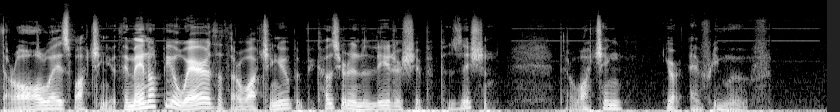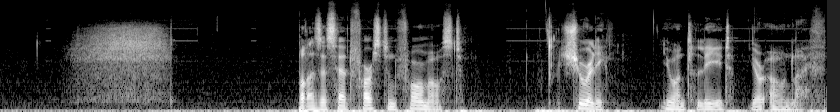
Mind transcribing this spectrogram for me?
They're always watching you. They may not be aware that they're watching you, but because you're in a leadership position, they're watching your every move. But as I said, first and foremost, surely you want to lead your own life.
